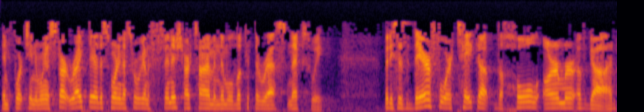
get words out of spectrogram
and 14. And we're going to start right there this morning. That's where we're going to finish our time, and then we'll look at the rest next week. But he says, Therefore, take up the whole armor of God,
